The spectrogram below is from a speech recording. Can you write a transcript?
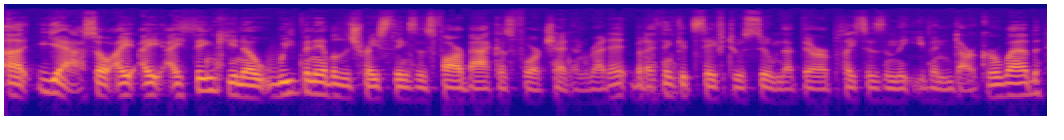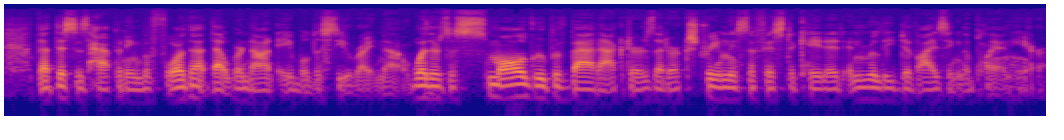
Uh, yeah, so I, I, I, think, you know, we've been able to trace things as far back as 4chan and Reddit, but I think it's safe to assume that there are places in the even darker web that this is happening before that that we're not able to see right now, where there's a small group of bad actors that are extremely sophisticated and really devising the plan here.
